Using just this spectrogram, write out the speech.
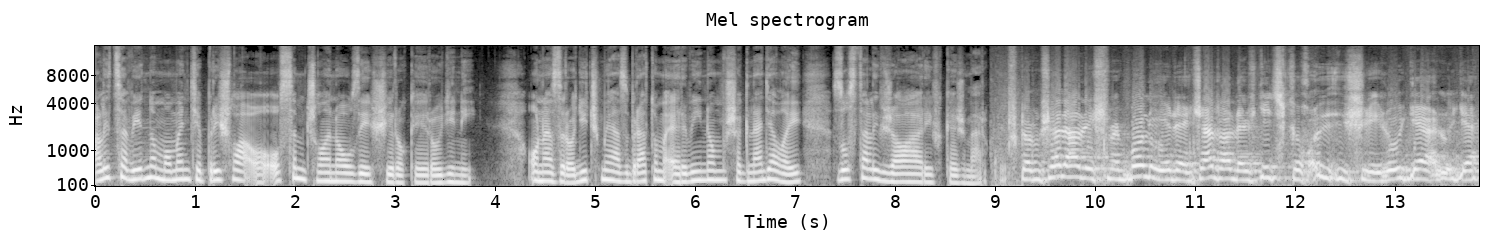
Alica v jednom momente prišla o 8 členov z jej širokej rodiny. Ona s rodičmi a s bratom Ervínom však naďalej zostali v žalári v Kežmarku. V tom žalári sme boli jeden čas, ale vždycky išli ľudia, ľudia,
